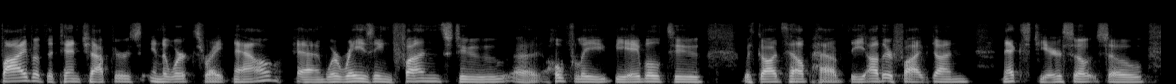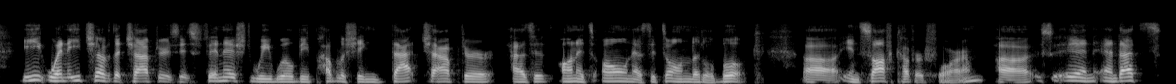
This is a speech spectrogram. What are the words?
five of the 10 chapters in the works right now, and we're raising funds to uh, hopefully be able to, with God's help, have the other five done next year. So so when each of the chapters is finished, we will be publishing that chapter as it on its own as its own little book uh, in softcover form, uh, and and that's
